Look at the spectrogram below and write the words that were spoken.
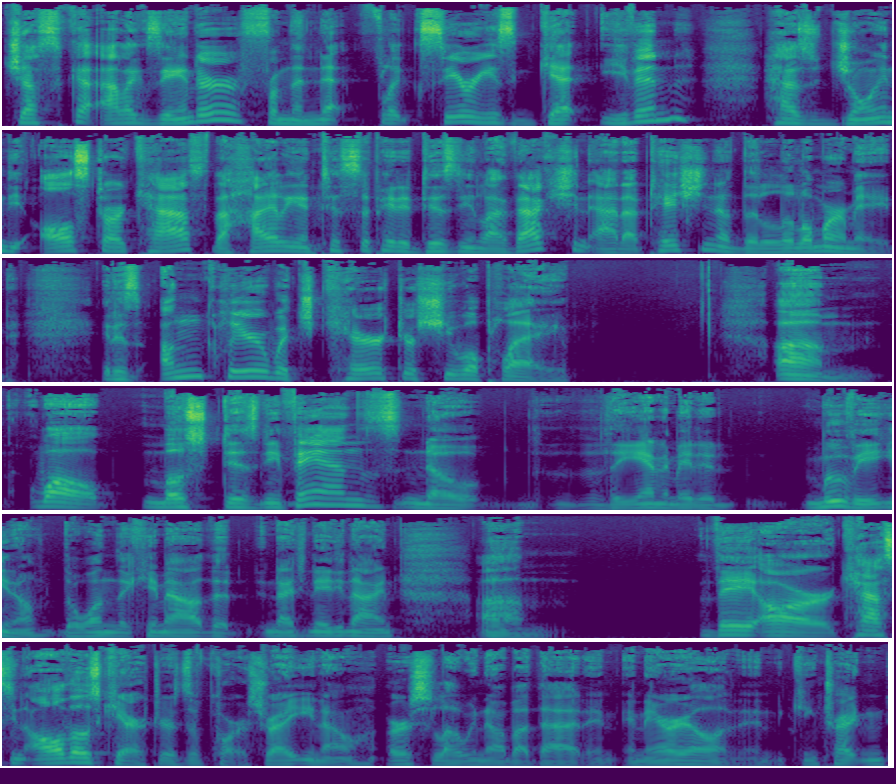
Jessica Alexander from the Netflix series Get Even has joined the all star cast the highly anticipated Disney live action adaptation of The Little Mermaid. It is unclear which character she will play. Um, while most Disney fans know the animated movie, you know, the one that came out that 1989, um, they are casting all those characters, of course, right? You know, Ursula, we know about that, and, and Ariel and, and, King Triton.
